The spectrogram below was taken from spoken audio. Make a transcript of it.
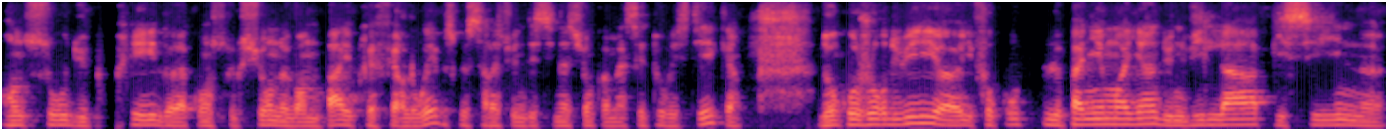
en dessous du prix de la construction ne vendent pas et préfèrent louer parce que ça reste une destination comme assez touristique. Donc, aujourd'hui, euh, il faut le panier moyen d'une villa, piscine,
